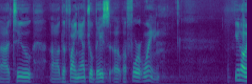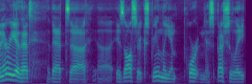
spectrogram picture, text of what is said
uh, to the financial base of, of, Fort Wayne. You know, an area that that is also extremely important important, especially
